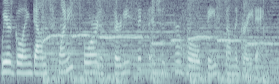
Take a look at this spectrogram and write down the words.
We are going down 24 to 36 inches per hole based on the grading.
